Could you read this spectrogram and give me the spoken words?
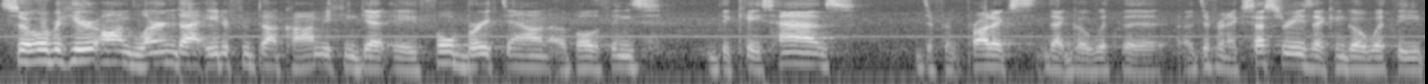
So over here on learn.adafruit.com, you can get a full breakdown of all the things the case has, different products that go with the uh, different accessories that can go with the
